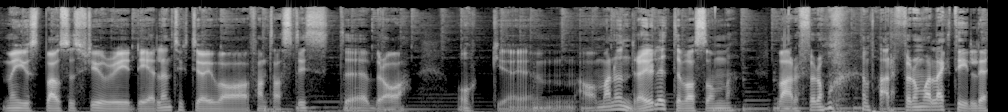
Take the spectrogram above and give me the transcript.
men just Bowsers Fury-delen tyckte jag ju var fantastiskt eh, bra. Och ehm, ja, man undrar ju lite vad som varför de, varför de har lagt till det.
